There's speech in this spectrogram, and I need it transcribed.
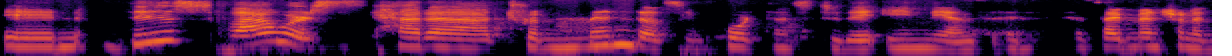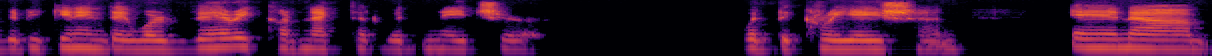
And these flowers had a tremendous importance to the Indians. And as I mentioned at the beginning, they were very connected with nature, with the creation. And um,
